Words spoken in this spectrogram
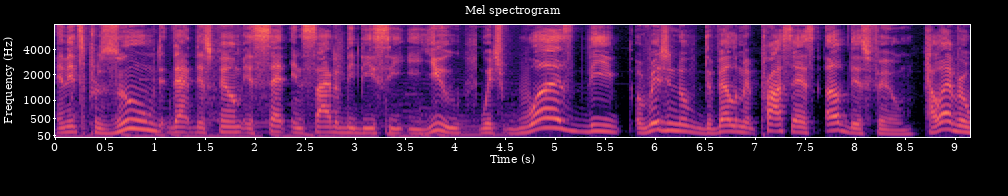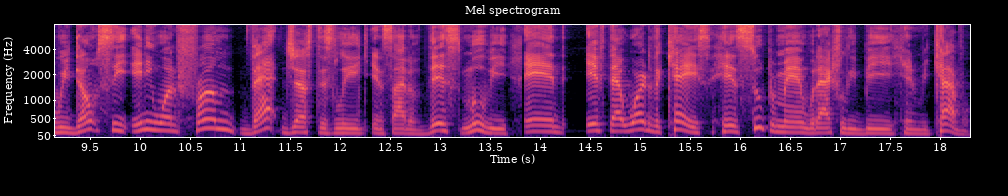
And it's presumed that this film is set inside of the DCEU, which was the original development process of this film. However, we don't see anyone from that Justice League inside of this movie, and if that were the case, his Superman would actually be Henry Cavill.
